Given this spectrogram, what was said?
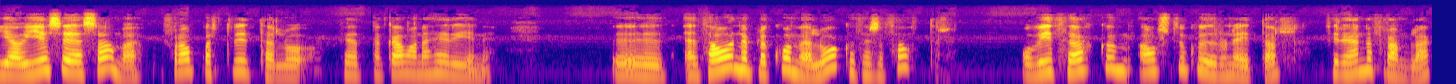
já, ég segi það sama, frábært viðtal og hérna gaman að heyra í henni. Uh, en þá er nefnilega komið að loka þessa þáttar og við þökkum Ástu Guðrún Eidal fyrir hennar framlag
